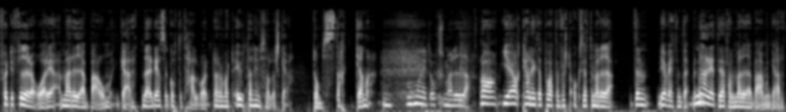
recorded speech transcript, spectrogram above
44-åriga Maria Baumgartner, det har alltså gått ett halvår när de varit utan hushållerska. De stackarna. Mm. Hon heter också Maria. Ja, jag kan hitta på att den första också heter Maria. Den, jag vet inte, men den här heter i alla fall Maria Baumgart,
